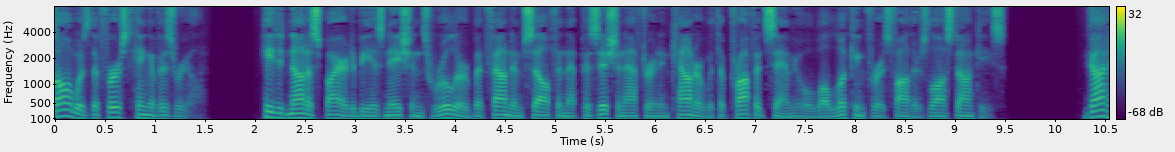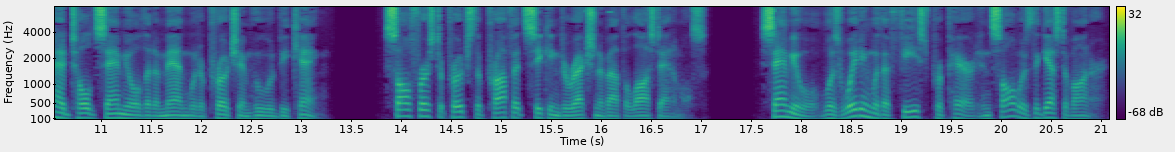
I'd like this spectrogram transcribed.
Saul was the first king of Israel. He did not aspire to be his nation's ruler but found himself in that position after an encounter with the prophet Samuel while looking for his father's lost donkeys. God had told Samuel that a man would approach him who would be king. Saul first approached the prophet seeking direction about the lost animals. Samuel was waiting with a feast prepared and Saul was the guest of honor.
